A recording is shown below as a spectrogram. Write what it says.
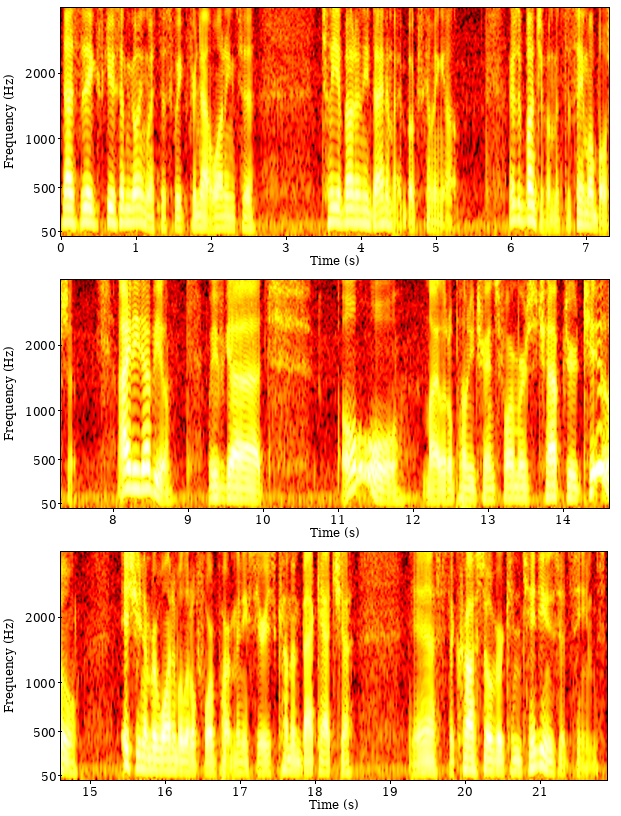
That's the excuse I'm going with this week for not wanting to tell you about any dynamite books coming out. There's a bunch of them. It's the same old bullshit. IDW. We've got oh, My Little Pony Transformers Chapter 2. Issue number 1 of a little four-part miniseries coming back at you. Yes, the crossover continues it seems.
